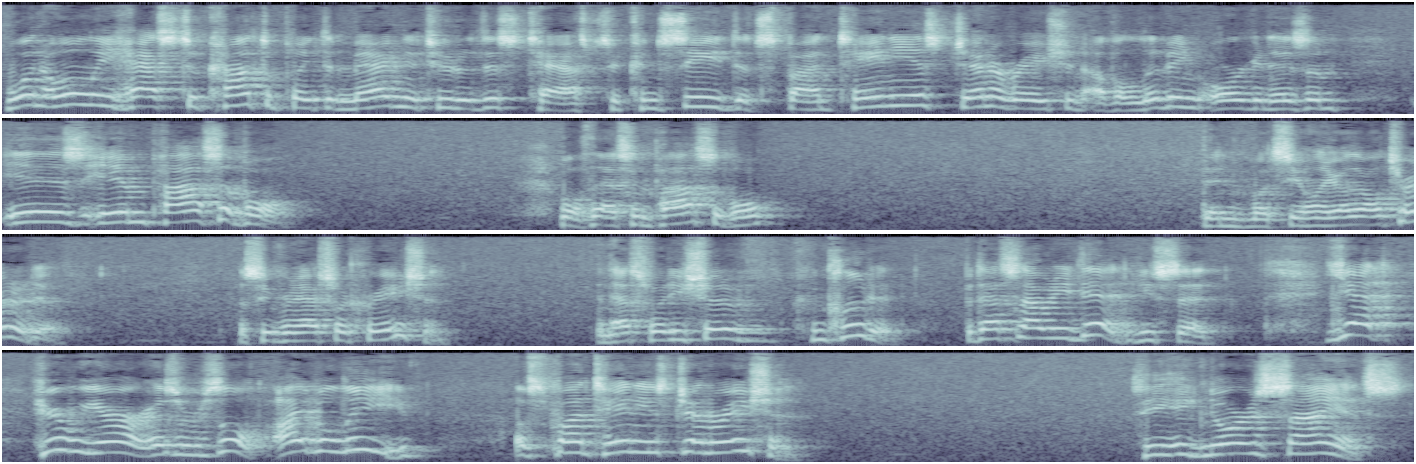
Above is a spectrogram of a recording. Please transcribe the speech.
one only has to contemplate the magnitude of this task to concede that spontaneous generation of a living organism is impossible. Well, if that's impossible, then what's the only other alternative? A supernatural creation. And that's what he should have concluded. But that's not what he did. He said, Yet, here we are as a result, I believe, of spontaneous generation. he ignores science.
